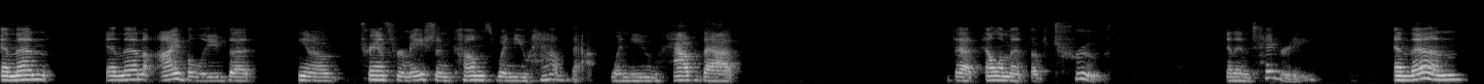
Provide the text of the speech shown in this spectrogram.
and then and then I believe that, you know, transformation comes when you have that, when you have that that element of truth and integrity. And then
